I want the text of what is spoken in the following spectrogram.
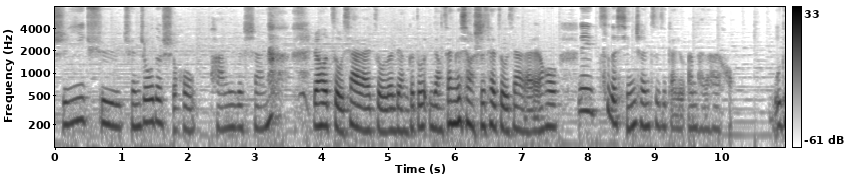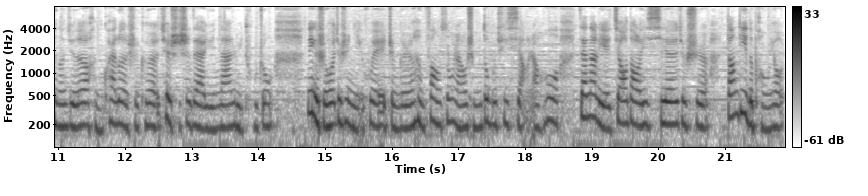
十一去泉州的时候爬那个山，然后走下来，走了两个多两三个小时才走下来。然后那一次的行程自己感觉安排的还好。我可能觉得很快乐的时刻，确实是在云南旅途中。那个时候就是你会整个人很放松，然后什么都不去想，然后在那里也交到了一些就是当地的朋友。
